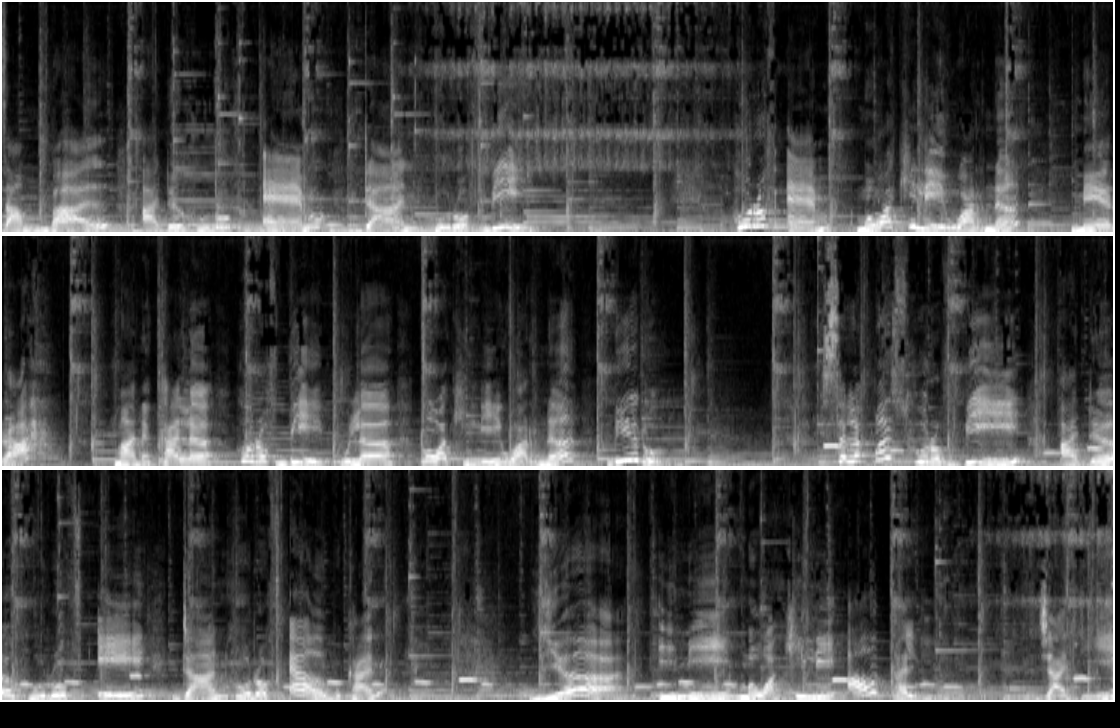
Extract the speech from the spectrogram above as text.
sambal ada huruf M dan huruf B. Huruf M mewakili warna merah manakala huruf B pula mewakili warna biru. Selepas huruf B ada huruf A dan huruf L bukan? Ya, ini mewakili alkali. Jadi,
